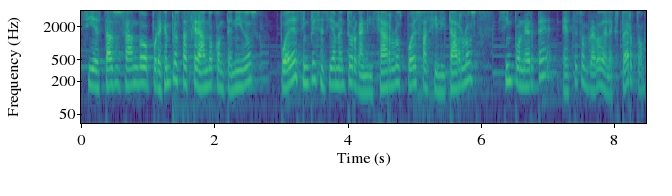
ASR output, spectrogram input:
Si estás usando, por ejemplo, estás creando contenidos, puedes simple y sencillamente organizarlos, puedes facilitarlos sin ponerte este sombrero del experto.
